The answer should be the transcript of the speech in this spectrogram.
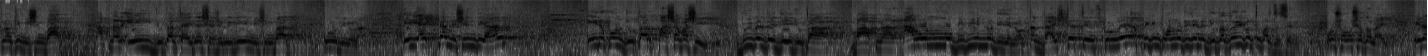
আপনার কি মেশিন বাদ? আপনার এই জুতার চাহিদা শেষ হলে কি মেশিন বাদ কোনোদিনও না। এই একটা মেশিন দিয়া এইরকম জুতার পাশাপাশি দুই বেল্টের যে জুতা বা আপনার আরও অন্য বিভিন্ন ডিজাইন অর্থাৎ ডাইসটা চেঞ্জ করলে আপনি কিন্তু অন্য ডিজাইনের জুতা তৈরি করতে পারতেছেন। কোনো সমস্যা তো নাই। এটা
